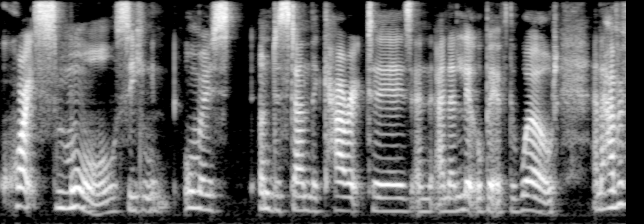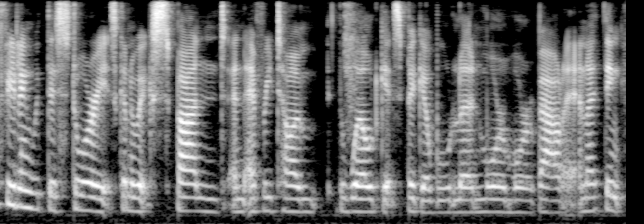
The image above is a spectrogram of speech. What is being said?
quite small, so you can almost understand the characters and, and a little bit of the world. And I have a feeling with this story it's going to expand, and every time the world gets bigger, we'll learn more and more about it. And I think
